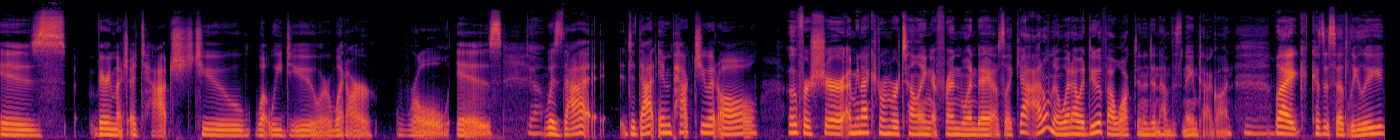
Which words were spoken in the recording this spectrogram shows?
is very much attached to what we do or what our role is. Yeah. Was that did that impact you at all? Oh, for sure. I mean, I can remember telling a friend one day, I was like, yeah, I don't know what I would do if I walked in and didn't have this name tag on. Like, because it said Lele,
